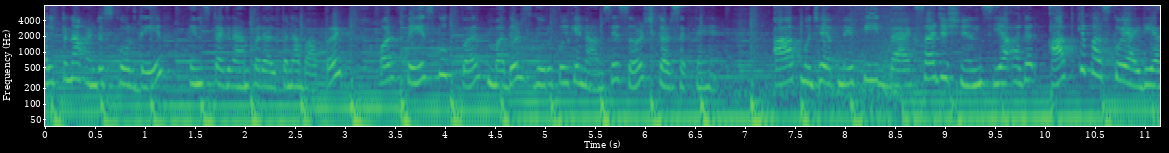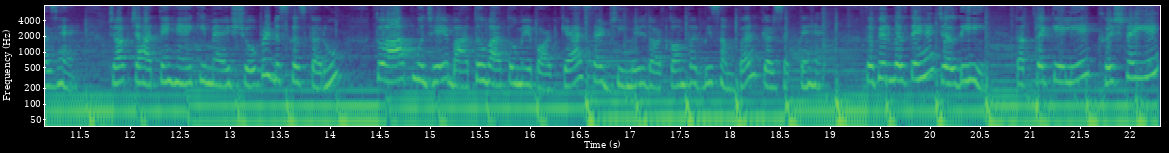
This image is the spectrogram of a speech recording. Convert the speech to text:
अल्पना अंडरस्कोर देव इंस्टाग्राम पर अल्पना बापट, और फेसबुक पर मदर्स गुरुकुल के नाम से सर्च कर सकते हैं। आप मुझे अपने फीडबैक सजेशंस या अगर आपके पास कोई आइडियाज़ हैं जो आप चाहते हैं कि मैं इस शो पर डिस्कस करूँ, तो आप मुझे बातों बातों में podcast at gmail dot com पर भी संपर्क कर सकते हैं। तो फिर मिलते हैं जल्दी ही। तब तक के लिए खुश रहिए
